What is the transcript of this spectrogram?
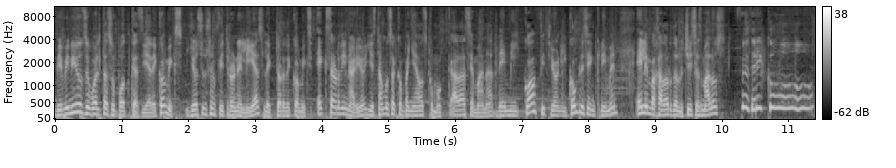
Bienvenidos de vuelta a su podcast Día de Cómics. Yo soy su anfitrión Elías, lector de cómics extraordinario, y estamos acompañados como cada semana de mi coanfitrión y cómplice en crimen, el embajador de los chistes malos, Federico.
